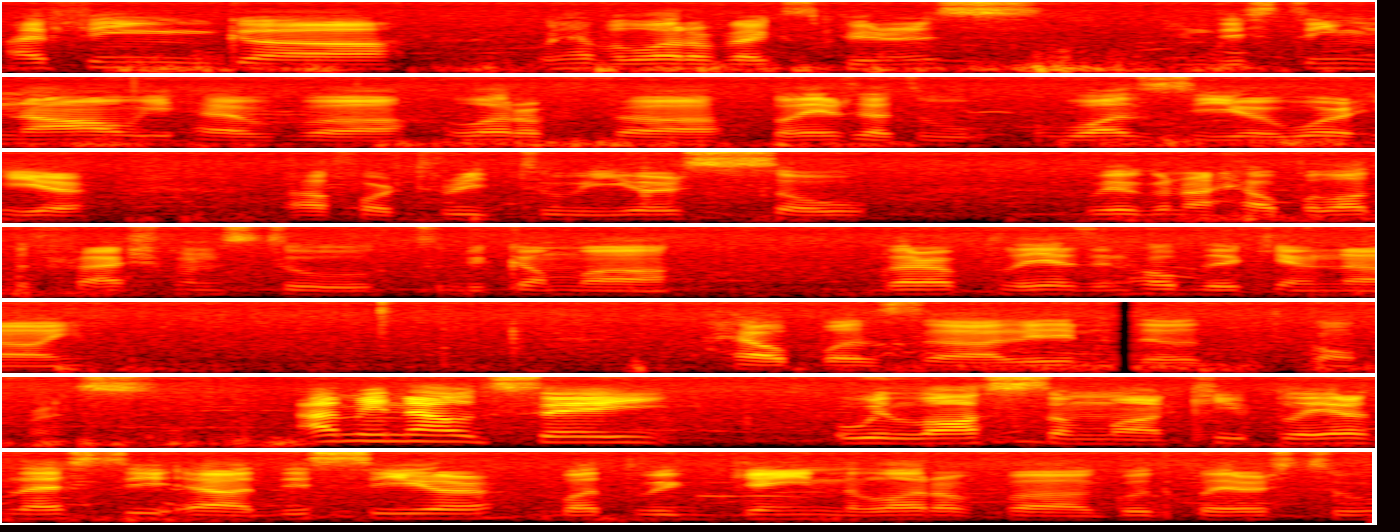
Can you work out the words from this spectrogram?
I think uh, we have a lot of experience in this team now. We have uh, a lot of uh, players that was here, were here uh, for three, two years. So we're gonna help a lot of the freshmen to to become uh, better players and hope they can uh, help us lead the conference. I mean, I would say we lost some key players last this year, but we gained a lot of good players too.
